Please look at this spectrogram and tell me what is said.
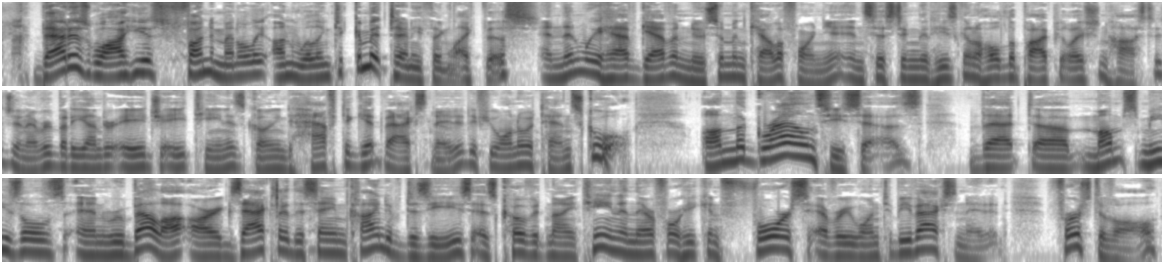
that is why he is fundamentally unwilling to commit to anything like this. And then we have Gavin Newsom in California insisting that he's going to hold the population hostage and everybody under age 18 is going to have to get vaccinated if you want to attend school on the grounds, he says, that uh, mumps, measles, and rubella are exactly the same kind of disease as COVID 19, and therefore he can force everyone to be vaccinated. First of all,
